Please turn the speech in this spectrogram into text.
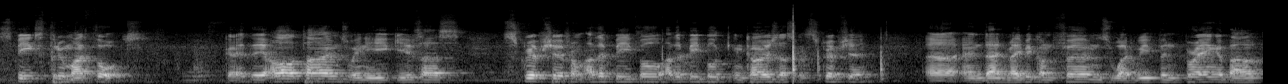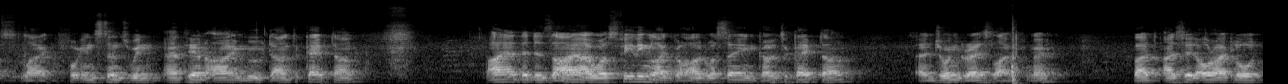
speaks through my thoughts. Okay, there are times when He gives us scripture from other people. Other people encourage us with scripture. Uh, and that maybe confirms what we've been praying about. Like, for instance, when Anthea and I moved down to Cape Town, I had the desire, I was feeling like God was saying, Go to Cape Town and join Grace Life. No? But I said, All right, Lord,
